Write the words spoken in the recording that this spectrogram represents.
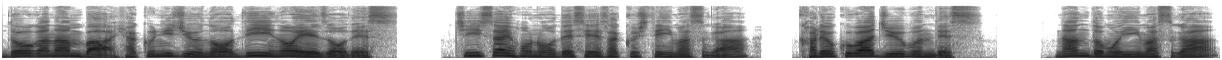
動画ナンバー120の D の映像です。小さい炎で製作していますが、火力は十分です。何度も言いますが、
